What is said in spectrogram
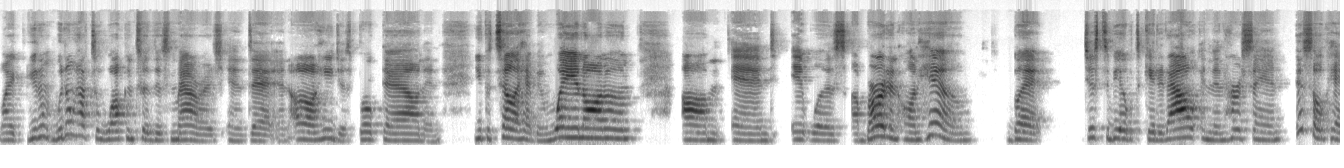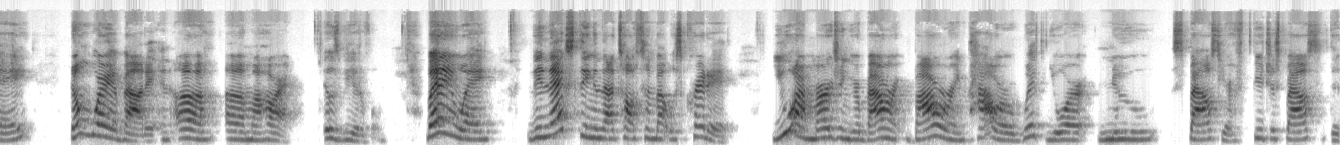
Like you don't we don't have to walk into this marriage in debt and oh he just broke down and you could tell it had been weighing on him. Um, and it was a burden on him, but just to be able to get it out and then her saying it's okay don't worry about it and uh uh my heart it was beautiful but anyway the next thing that i talked to him about was credit you are merging your borrowing, power with your new spouse your future spouse the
